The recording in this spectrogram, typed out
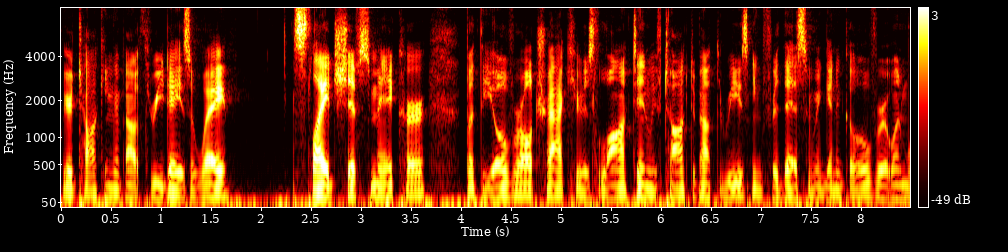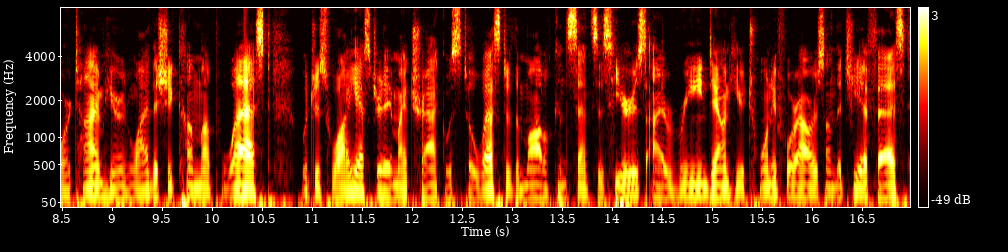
We are talking about three days away. Slight shifts may occur, but the overall track here is locked in. We've talked about the reasoning for this, and we're going to go over it one more time here and why this should come up west, which is why yesterday my track was still west of the model consensus. Here's Irene down here, 24 hours on the GFS,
